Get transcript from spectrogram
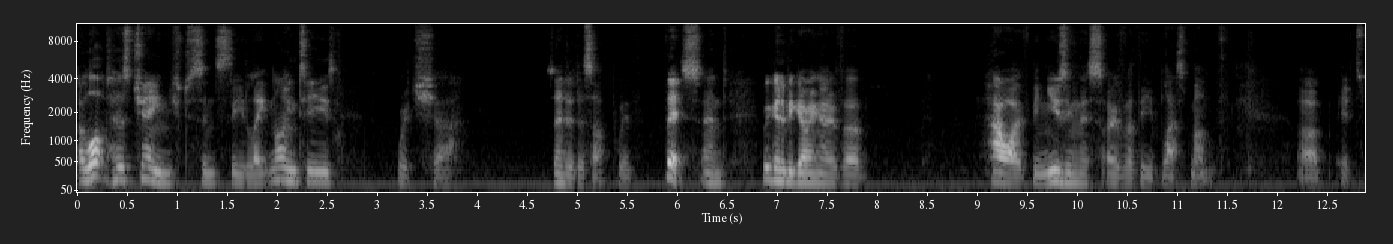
A lot has changed since the late 90s, which uh, ended us up with this, and we're going to be going over how I've been using this over the last month. Uh, it's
